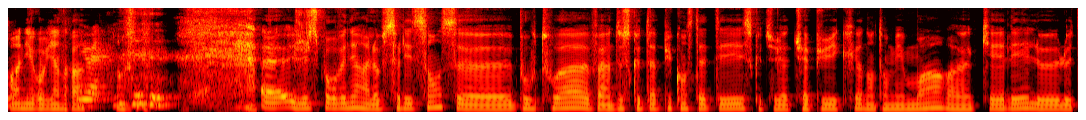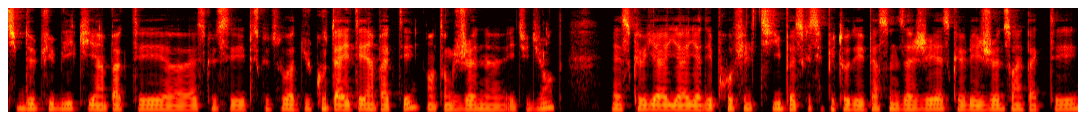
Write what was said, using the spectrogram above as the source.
on, y reviendra. euh, juste pour revenir à l'obsolescence, euh, pour toi, de ce que tu as pu constater, ce que tu as, tu as pu écrire dans ton mémoire, quel est le, le, type de public qui est impacté Est-ce que c'est parce que toi, du coup, tu as été impacté en tant que jeune étudiante mais est-ce qu'il y a, y, a, y a des profils types Est-ce que c'est plutôt des personnes âgées Est-ce que les jeunes sont impactés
